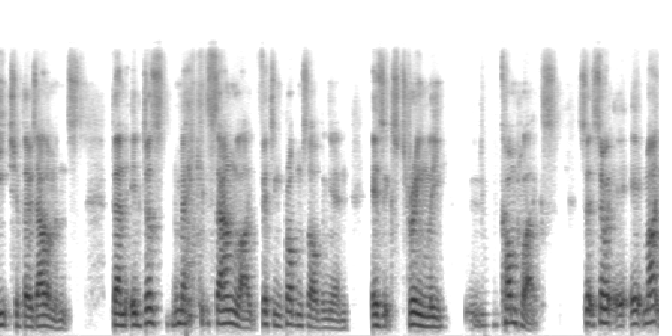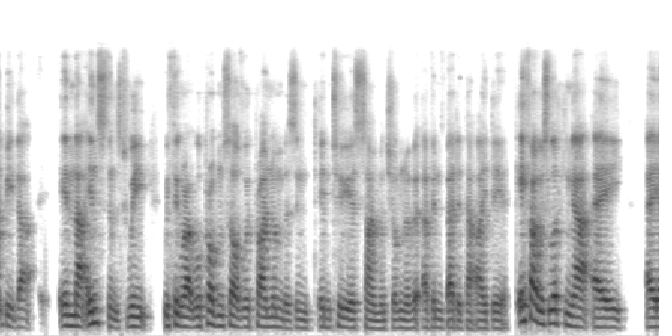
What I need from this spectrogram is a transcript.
each of those elements, then it does make it sound like fitting problem solving in is extremely complex. So, so it, it might be that in that instance, we we think right, we'll problem solve with prime numbers in in two years' time when children have, have embedded that idea. If I was looking at a a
